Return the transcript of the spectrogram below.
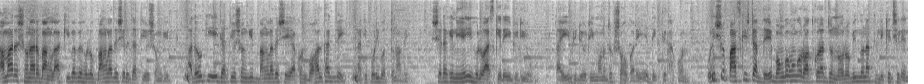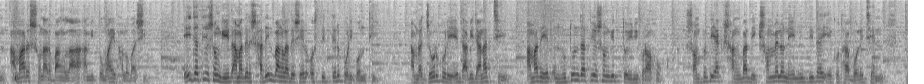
আমার সোনার বাংলা কীভাবে হলো বাংলাদেশের জাতীয় সংগীত? আদৌ কি এই জাতীয় সংগীত বাংলাদেশে এখন বহাল থাকবে নাকি পরিবর্তন হবে? সেটাকে নিয়েই হলো আজকের এই ভিডিও। তাই ভিডিওটি মনোযোগ সহকারে দেখতে থাকুন। উনিশশো পাঁচ খ্রিস্টাব্দে বঙ্গভঙ্গ রদ করার জন্য রবীন্দ্রনাথ লিখেছিলেন, আমার সোনার বাংলা আমি তোমায় ভালোবাসি। এই জাতীয় সংগীত আমাদের স্বাধীন বাংলাদেশের অস্তিত্বের পরিপন্থী। আমরা জোর করে দাবি জানাচ্ছি আমাদের নতুন জাতীয় সংগীত তৈরি করা হোক। সম্প্রতি এক সাংবাদিক সম্মেলনে নির্দ্বিধায় একথা বলেছেন,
